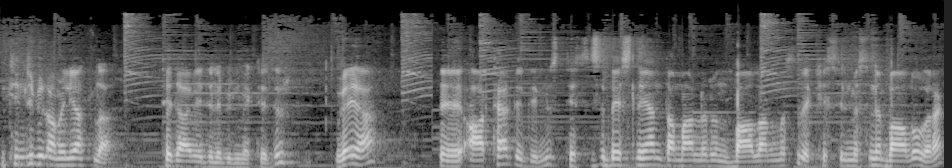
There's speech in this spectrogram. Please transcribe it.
ikinci bir ameliyatla tedavi edilebilmektedir. Veya e, arter dediğimiz testisi besleyen damarların bağlanması ve kesilmesine bağlı olarak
